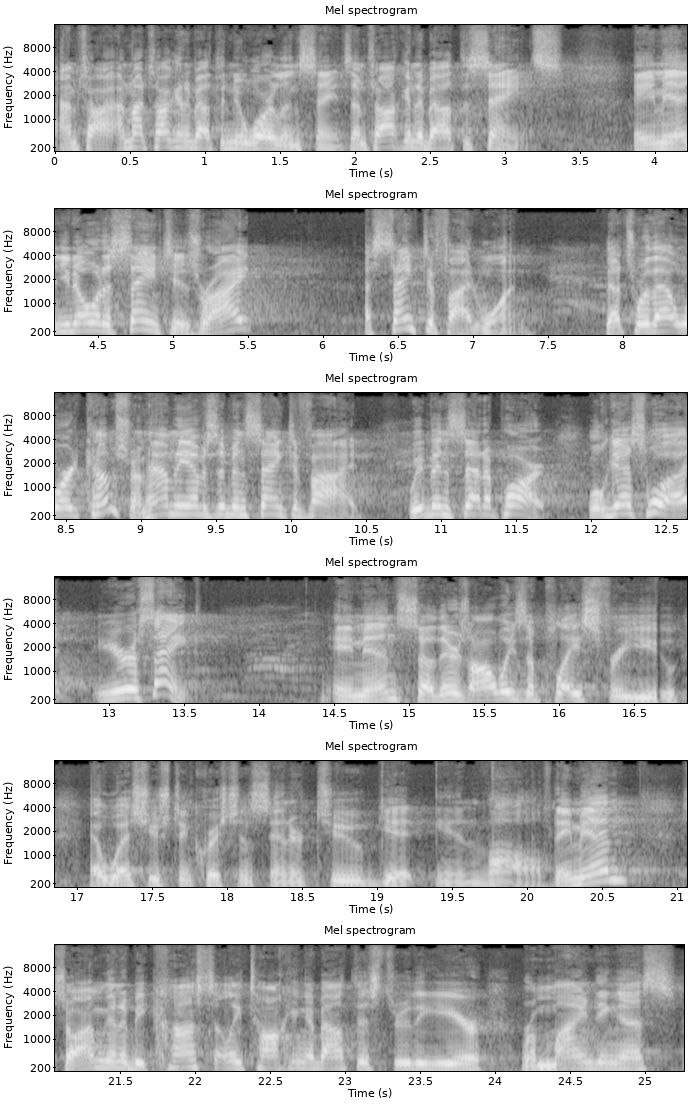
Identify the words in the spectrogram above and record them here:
I'm, ta- I'm not talking about the New Orleans saints, I'm talking about the saints. Amen? You know what a saint is, right? A sanctified one. That's where that word comes from. How many of us have been sanctified? We've been set apart. Well, guess what? You're a saint. Amen. So there's always a place for you at West Houston Christian Center to get involved. Amen. So I'm going to be constantly talking about this through the year, reminding us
